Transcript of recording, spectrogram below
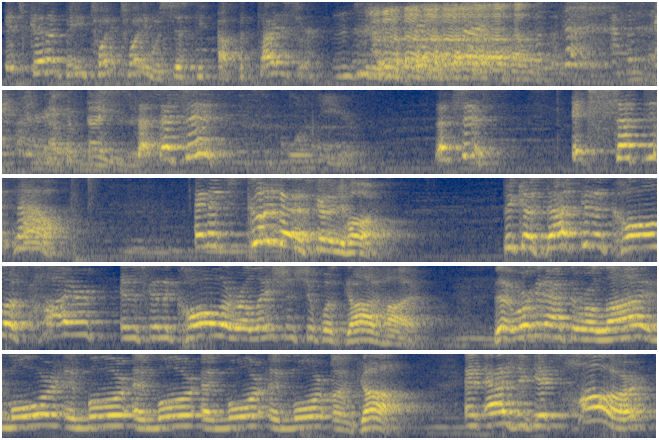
It's going to be, 2020 was just the appetizer. Appetizer. That, that's it. It's a quarter of the year. That's it. Accept it now. And it's good that it's going to be hard. Because that's going to call us higher and it's going to call our relationship with God higher. That we're going to have to rely more and more and more and more and more on God. And as it gets hard,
